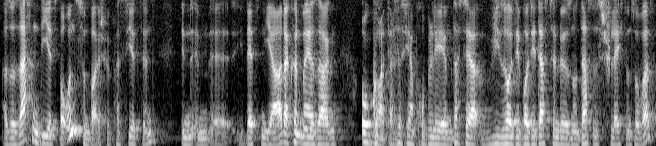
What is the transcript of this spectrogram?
Also Sachen, die jetzt bei uns zum Beispiel passiert sind in, im äh, letzten Jahr, da könnte man ja sagen, oh Gott, das ist ja ein Problem, das ist ja, wie sollt ihr, wollt ihr das denn lösen und das ist schlecht und sowas.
